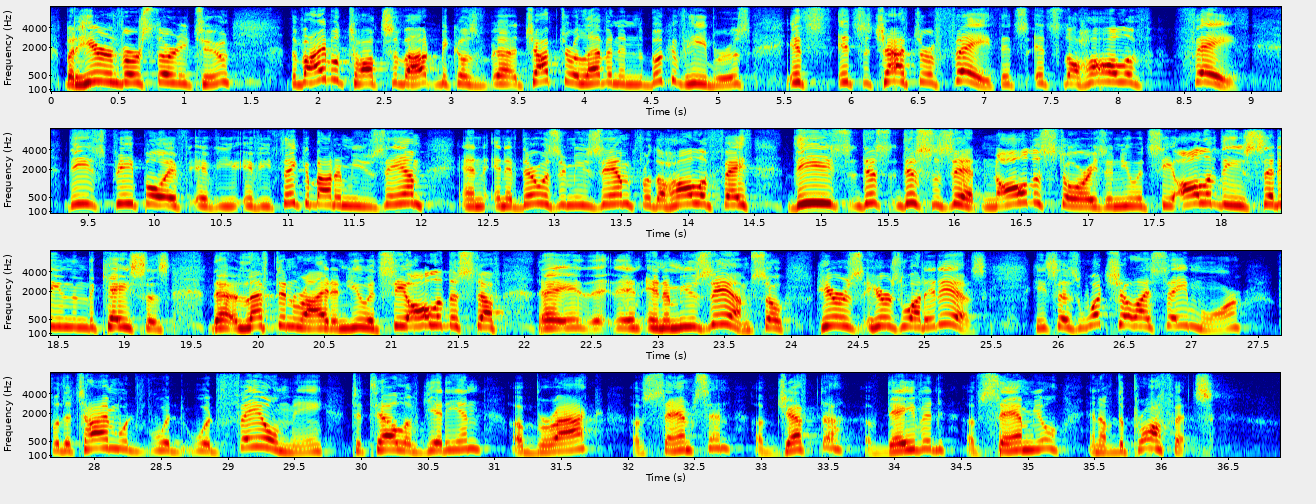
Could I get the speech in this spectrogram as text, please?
But here in verse 32, the Bible talks about, because uh, chapter 11 in the book of Hebrews, it's, it's a chapter of faith, it's, it's the hall of faith. These people, if, if, you, if you think about a museum, and, and if there was a museum for the Hall of Faith, these, this, this is it. And all the stories, and you would see all of these sitting in the cases that left and right, and you would see all of this stuff uh, in, in a museum. So here's, here's what it is He says, What shall I say more? For the time would, would, would fail me to tell of Gideon, of Barak, of Samson, of Jephthah, of David, of Samuel, and of the prophets,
